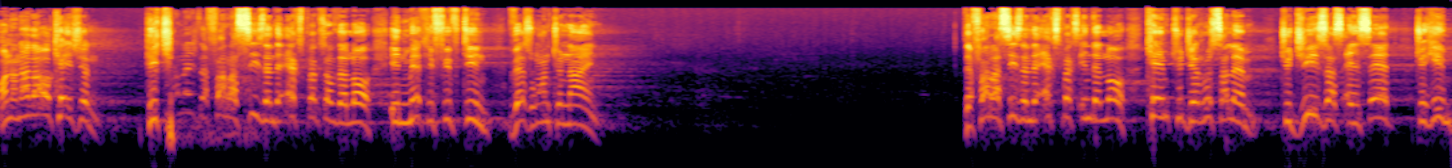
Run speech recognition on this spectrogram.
On another occasion, he challenged the Pharisees and the experts of the law in Matthew 15, verse 1 to 9. The Pharisees and the experts in the law came to Jerusalem to Jesus and said to him,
